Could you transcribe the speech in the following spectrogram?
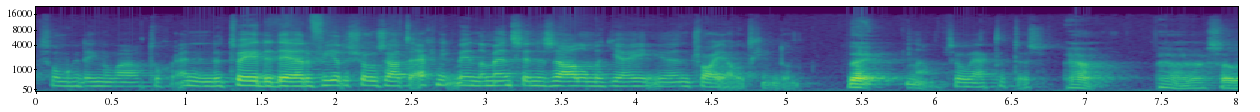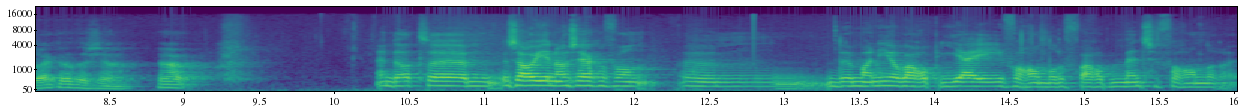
sommige dingen waren toch... En in de tweede, derde, vierde show zaten echt niet minder mensen in de zaal omdat jij eh, een try-out ging doen. nee, Nou, zo werkt het dus. ja, ja, zo werkt dat dus, ja. ja. En dat ehm, zou je nou zeggen van ehm, de manier waarop jij verandert of waarop mensen veranderen,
